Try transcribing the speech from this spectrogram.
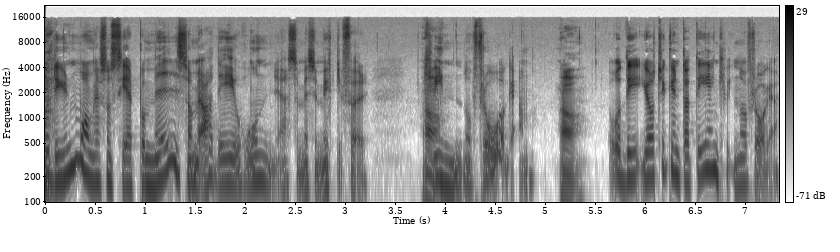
Och det är ju många som ser på mig som, ja det är hon ja, som är så mycket för kvinnofrågan. Ja. Och det, jag tycker inte att det är en kvinnofråga.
